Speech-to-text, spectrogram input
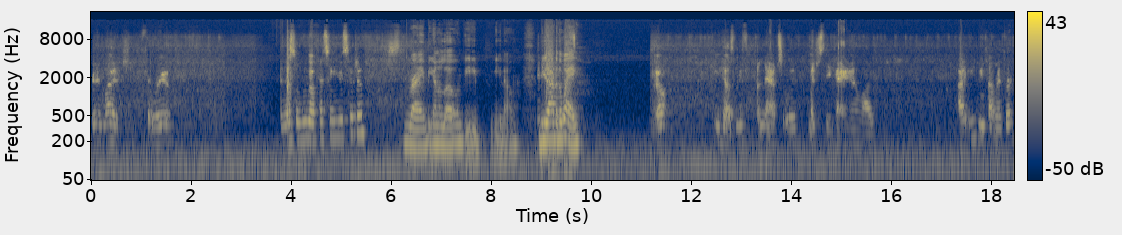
pretty much for real. And that's what we're gonna continue to do. right, be on the low and be, you know, be out of the way. Yep. He helps me financially, much as he can. Like, I he be coming through.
